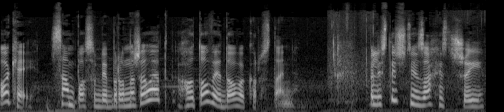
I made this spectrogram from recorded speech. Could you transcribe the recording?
Окей, сам по собі бронежилет готовий до використання. Балістичний захист шиї.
